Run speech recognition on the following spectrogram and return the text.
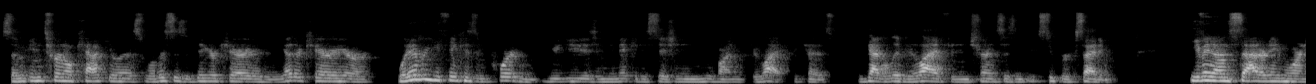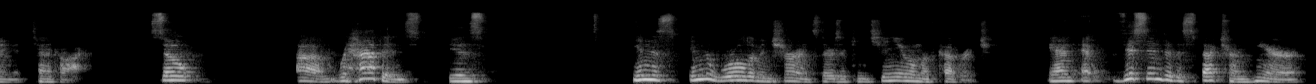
some internal calculus. Well, this is a bigger carrier than the other carrier, whatever you think is important, you use and you make a decision and you move on with your life because you got to live your life and insurance isn't super exciting, even on Saturday morning at 10 o'clock. So um, what happens is in this in the world of insurance, there's a continuum of coverage. And at this end of the spectrum here,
